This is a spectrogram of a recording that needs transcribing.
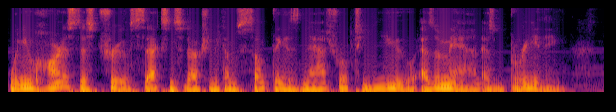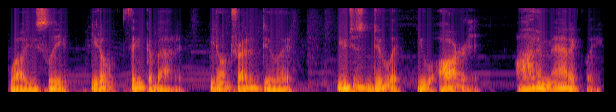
When you harness this truth, sex and seduction becomes something as natural to you as a man as breathing while you sleep. You don't think about it. You don't try to do it. You just do it. You are it automatically.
